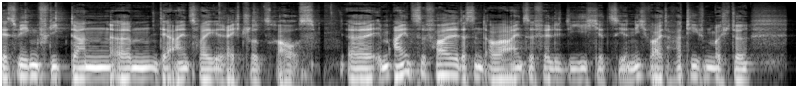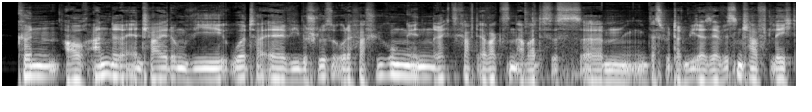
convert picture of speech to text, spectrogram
Deswegen fliegt dann ähm, der einzweige Rechtsschutz raus. Äh, Im Einzelfall, das sind aber Einzelfälle, die ich jetzt hier nicht weiter vertiefen möchte, können auch andere Entscheidungen wie Urteil, äh, wie Beschlüsse oder Verfügungen in Rechtskraft erwachsen, aber das ist, ähm, das wird dann wieder sehr wissenschaftlich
